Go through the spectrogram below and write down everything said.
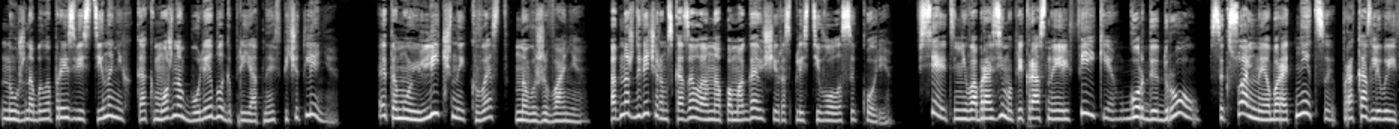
нужно было произвести на них как можно более благоприятное впечатление. Это мой личный квест на выживание. Однажды вечером сказала она помогающей расплести волосы Кори. Все эти невообразимо прекрасные эльфийки, гордые дроу, сексуальные оборотницы, проказливые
